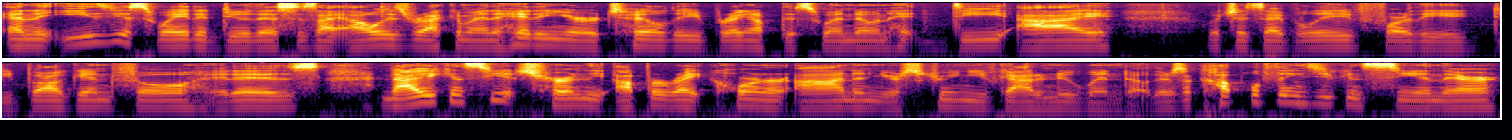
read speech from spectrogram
And the easiest way to do this is I always recommend hitting your utility, bring up this window and hit DI which is I believe for the debug info it is. Now you can see it turn the upper right corner on in your screen you've got a new window. There's a couple things you can see in there.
